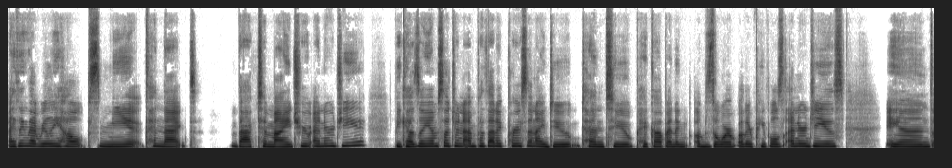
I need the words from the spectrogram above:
I think that really helps me connect back to my true energy. Because I am such an empathetic person, I do tend to pick up and absorb other people's energies. And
